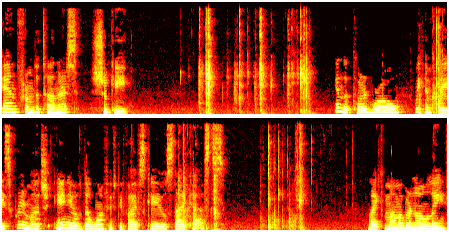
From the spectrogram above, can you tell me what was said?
and from the Tanners, Shuki. In the third row, we can place pretty much any of the 155 scales die casts like Mama Bernoulli,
